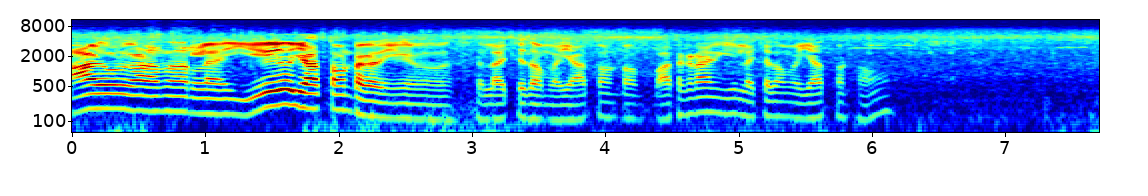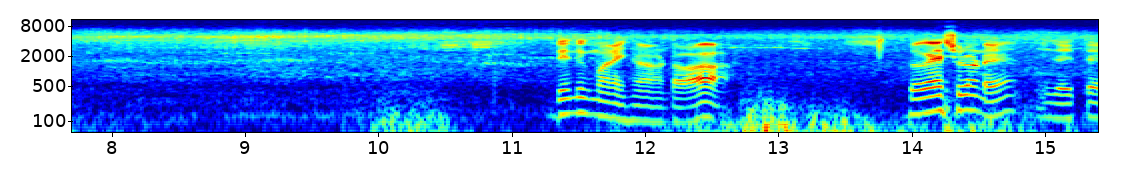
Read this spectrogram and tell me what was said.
ఆడు కూడా కాడన్నారులే ఏదో చేస్తూ ఉంటాం కదా లచ్చదమ్మ చేస్తూ ఉంటాం. బతకడానికి లచ్చదమ్మ చేస్తుంటాం దీనికి మానేసిన అంటావా? సో చూడండి. ఇదైతే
